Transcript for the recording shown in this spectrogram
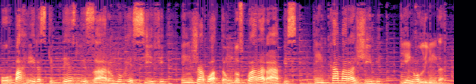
por barreiras que deslizaram no Recife, em Jaboatão dos Guararapes, em Camaragibe e em Olinda.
